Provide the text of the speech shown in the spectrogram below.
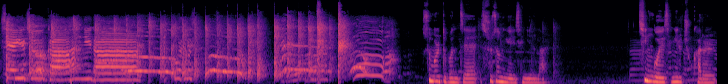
생일 축하합니다. 스물두 번째 수정이의 생일날. 친구의 생일 축하를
